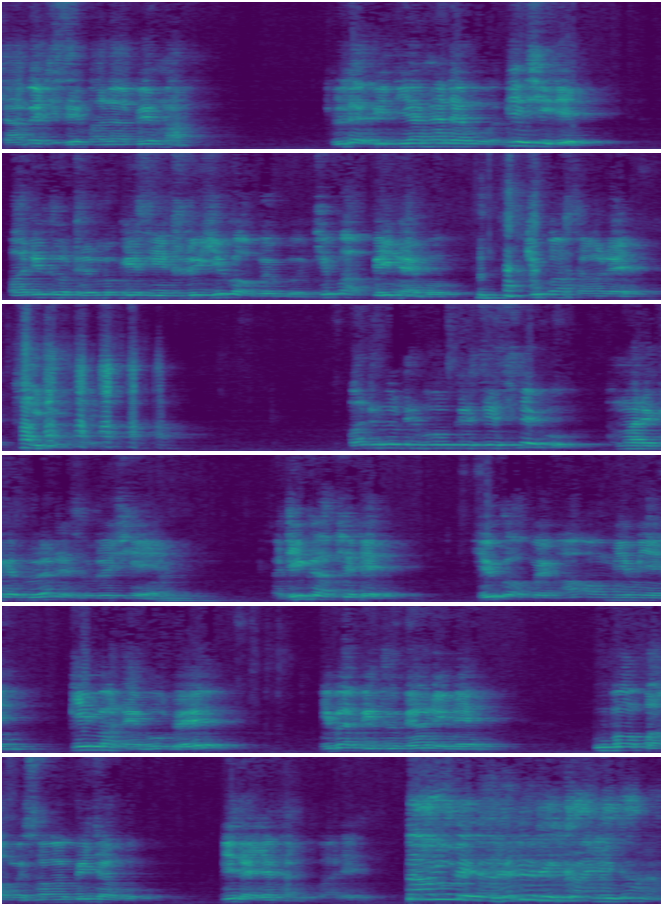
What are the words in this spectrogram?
ဒါမဲ့ဒီဇင်ဘာလအတွင်းမှာလူလက်ပြီးတရားမျှတမှုအပြည့်ရှိတဲ့ပါတီစုဒီမိုကရေစီထူထူရွေးကောက်ပွဲကိုကျင်းပပေးနိုင်ဖို့ကျင်းပဆောင်တဲ့ရှိတယ်ပါတီစုဒီမိုကရေစီစနစ်ကိုအမှန်တကယ်လိုရတယ်ဆိုလို့ရှိရင်အဓိကဖြစ်တဲ့ရွေးကောက်ပွဲအောင်အောင်မြင်မြင် ပြည့်မတ်နိုင်မှုတွေဒီဘက်ပြည်သူများအနေနဲ့ဥပပေါင်းပါဝင်ဆောင်ရွက်ပေးကြဖို့ပြည်ထောင်ရက်ခံလိုပါတယ်နားလို့လည်းလက်တွေကင်နေကြတာ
